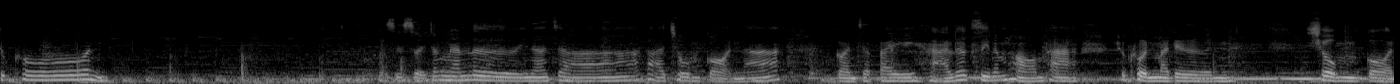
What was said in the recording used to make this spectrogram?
ทุกคน สวยๆ ทั้งนั้นเลยนะจ๊ะพาชมก่อนนะ ก่อนจะไปหาเลือกซื้อน้ำหอมพาทุกคนมาเดินชมก่อน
